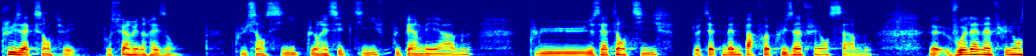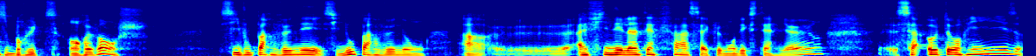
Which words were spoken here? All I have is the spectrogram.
plus accentué. Il faut se faire une raison. Plus sensible, plus réceptif, plus perméable, plus attentif, peut-être même parfois plus influençable. Euh, voilà l'influence brute. En revanche, si vous parvenez, si nous parvenons à euh, affiner l'interface avec le monde extérieur, ça autorise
